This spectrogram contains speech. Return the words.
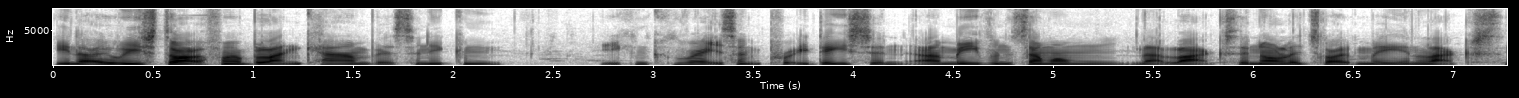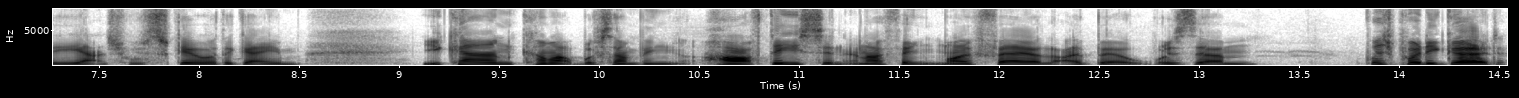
you know, we start from a blank canvas and you can you can create something pretty decent. Um, even someone that lacks the knowledge like me and lacks the actual skill of the game, you can come up with something half decent. And I think my fair that I built was um was pretty good.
